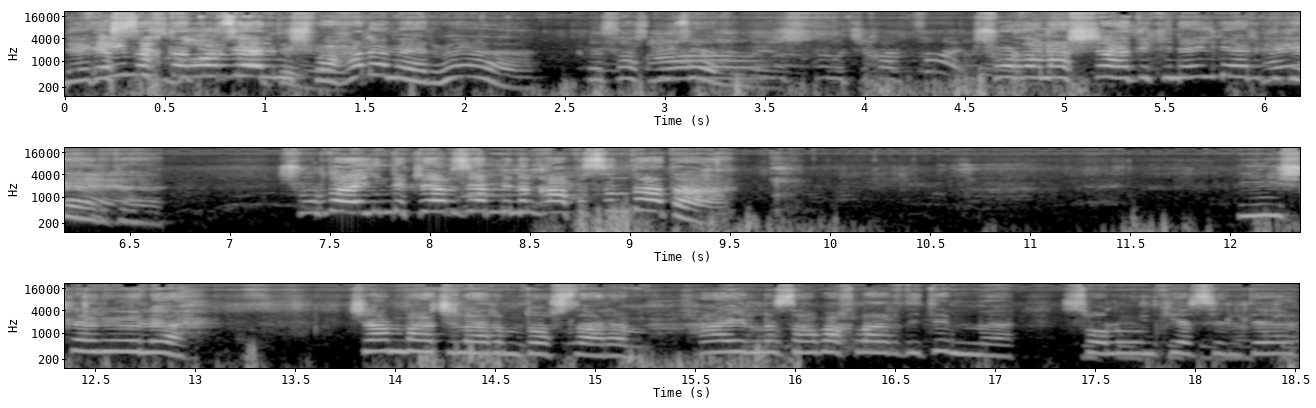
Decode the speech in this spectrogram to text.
Esas da güzelmiş bak hala Merve. Esas güzelmiş. Şuradan aşağı dikine iner giderdi. Şurada indik Remzemmi'nin kapısında da. İyi işler öyle. Can bacılarım, dostlarım. Hayırlı sabahlar dedim mi? Soluğum kesildi.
